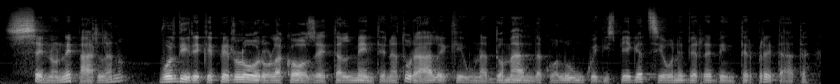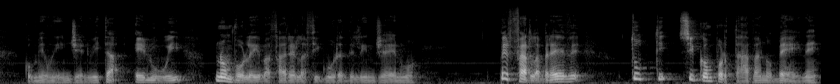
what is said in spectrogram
Se non ne parlano, Vuol dire che per loro la cosa è talmente naturale che una domanda qualunque di spiegazione verrebbe interpretata come un'ingenuità e lui non voleva fare la figura dell'ingenuo. Per farla breve, tutti si comportavano bene.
